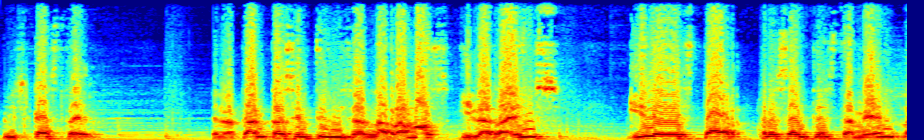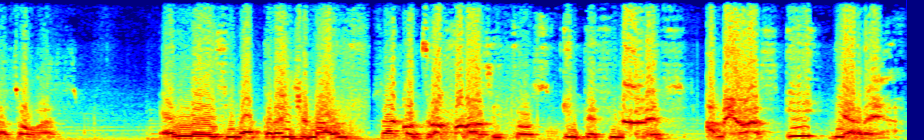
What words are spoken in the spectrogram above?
Louis Castel. En la planta se utilizan las ramas y la raíz y debe estar presentes también las hojas. En medicina tradicional se contra parásitos intestinales, amebas y diarrea.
